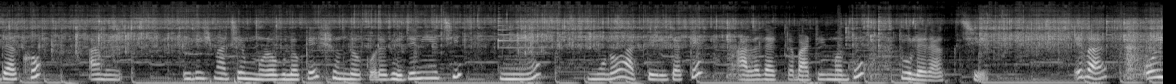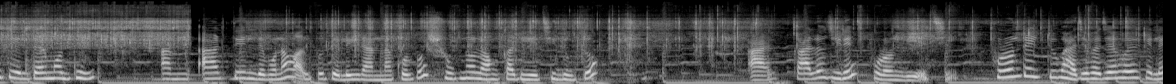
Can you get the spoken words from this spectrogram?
দেখো, আমি ইলিশ মাছের মুড়োগুলোকে সুন্দর করে ভেজে নিয়েছি। নিয়ে মুড়ো আর তেলটাকে আলাদা একটা বাটির মধ্যে তুলে রাখছি। এবার ওই তেলটার মধ্যেই আমি আর তেল দেব না, অল্প তেলেই রান্না করব। শুকনো লঙ্কা দিয়েছি দুটো আর কালো জিরে ফোড়ন দিয়েছি। ফোড়নটা একটু ভাজা ভাজা হয়ে গেলে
